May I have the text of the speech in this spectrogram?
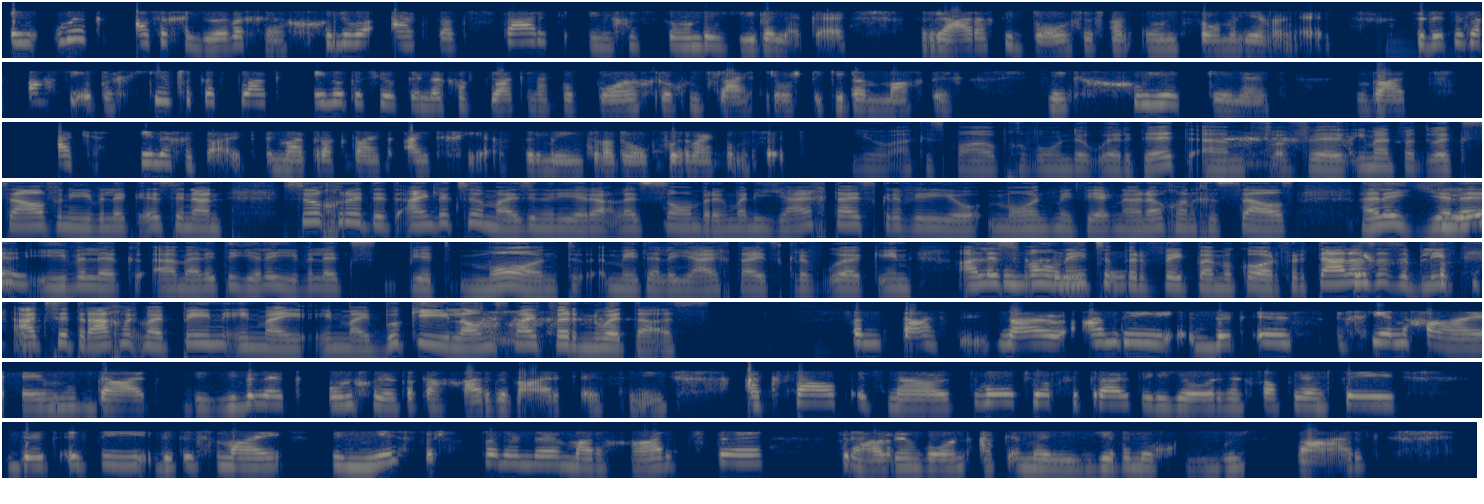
En ook as 'n gelowige glo ek dat sterk en gesonde huwelike regtig die basis van ons samelewing is. So dit is 'n passie op 'n geestelike vlak en op 'n sielkundige vlak en ek wil baie graag ons luisteraars bietjie bemagtig met goeie kennis wat ek enige tyd in my praktyk uitgee vir mense wat dalk voor my kom sit. Jo, ek is baie opgewonde oor dit. Ehm um, vir iemand wat ook self in die huwelik is en dan so groot dit eintlik so amazing hoe die Here alles saambring, maar die jeugtydskrif hierdie maand met wie ek nou nou gaan gesels, hulle hele nee. huwelik, ehm um, hulle het 'n hele huweliks weet maand met hulle jeugtydskrif ook en alles val net so perfek bymekaar. Vertel ons asseblief, ek sit reg met my pen en my en my boekie langs my vir notas. Fantasties. Nou, Andri, dit is geen geheim dat die huwelik ongelooflike harde werk is nie. Ek self is nou 12 jaar getroud hierdie jaar en ek sal vir jou sê dit is die dit is vir my die mees vervullende maar hardste verhouding waarin ek in my lewe nog moes werk.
